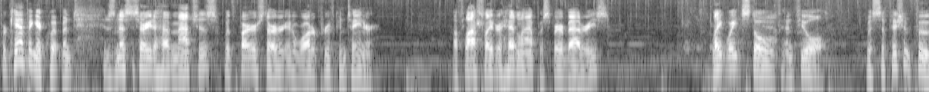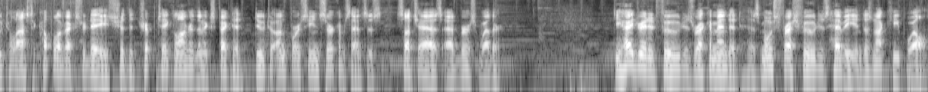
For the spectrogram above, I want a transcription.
For camping equipment, it is necessary to have matches with fire starter in a waterproof container, a flashlight or headlamp with spare batteries, lightweight stove and fuel, with sufficient food to last a couple of extra days should the trip take longer than expected due to unforeseen circumstances such as adverse weather. Dehydrated food is recommended as most fresh food is heavy and does not keep well.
